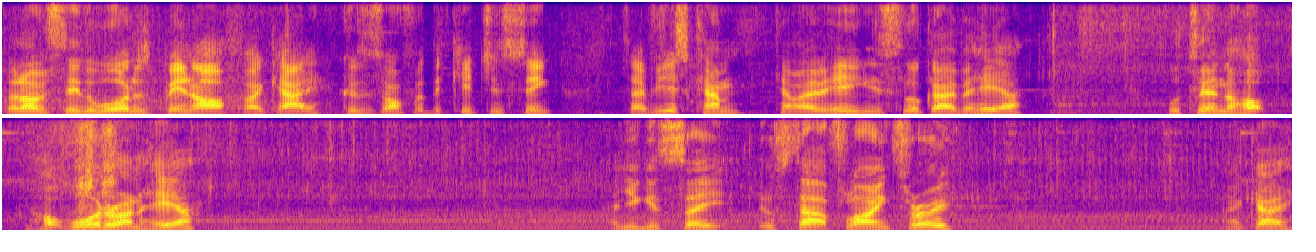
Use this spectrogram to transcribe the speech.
but obviously the water's been off, okay, because it's off at the kitchen sink. So if you just come, come over here, you can just look over here. We'll turn the hot, hot water on here. And you can see it'll start flowing through. Okay,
